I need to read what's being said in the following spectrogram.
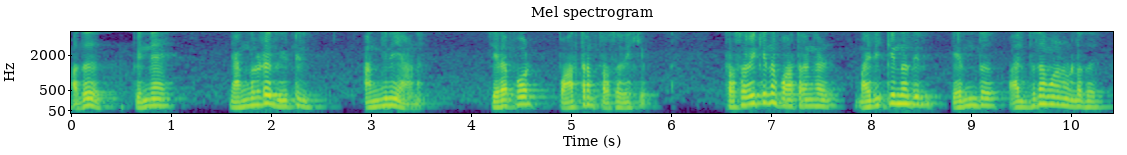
അത് പിന്നെ ഞങ്ങളുടെ വീട്ടിൽ അങ്ങനെയാണ്. ചിലപ്പോൾ പാത്രം പ്രസവിക്കും. പ്രസവിക്കുന്ന പാത്രങ്ങൾ മരിക്കുന്നതിൽ എന്ത് അത്ഭുതമാണുള്ളത്?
